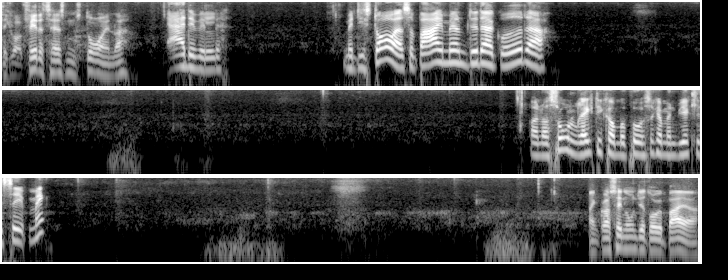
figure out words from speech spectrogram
Det kunne være fedt at tage sådan en stor en, hva'? Ja, det vil det. Men de står altså bare imellem det der grøde der. Og når solen rigtig kommer på, så kan man virkelig se dem, ikke? Man kan godt se, nogen de har drukket bajer.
